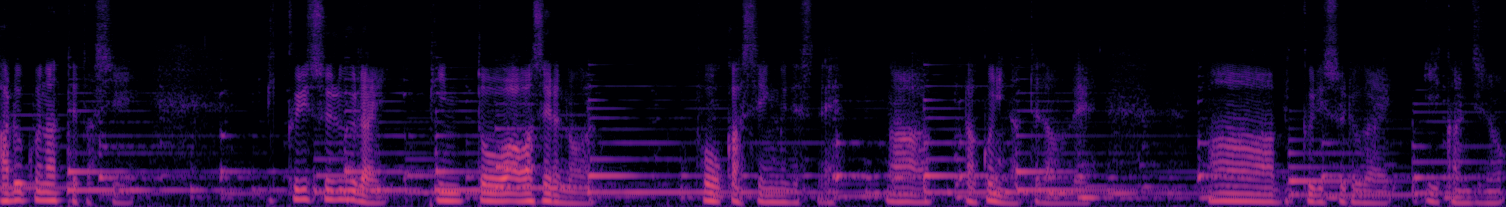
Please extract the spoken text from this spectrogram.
明るくなってたしびっくりするぐらいピントを合わせるのがフォーカシングですね。が楽になってたのでまあびっくりするぐらいいい感じの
